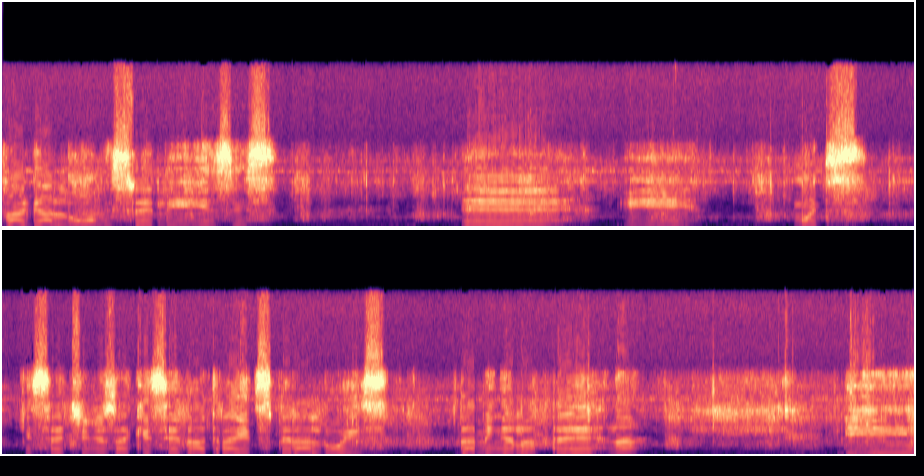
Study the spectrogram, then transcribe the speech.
vagalumes felizes é, e muitos insetinhos aqui sendo atraídos pela luz da minha lanterna. E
